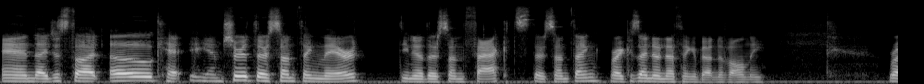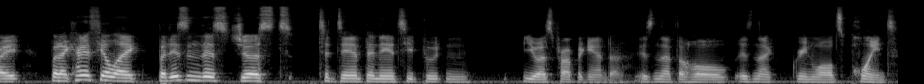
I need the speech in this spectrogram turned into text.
And I just thought, okay, I'm sure there's something there. You know, there's some facts, there's something, right? Because I know nothing about Navalny, right? But I kind of feel like, but isn't this just to dampen anti Putin US propaganda? Isn't that the whole, isn't that Greenwald's point?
